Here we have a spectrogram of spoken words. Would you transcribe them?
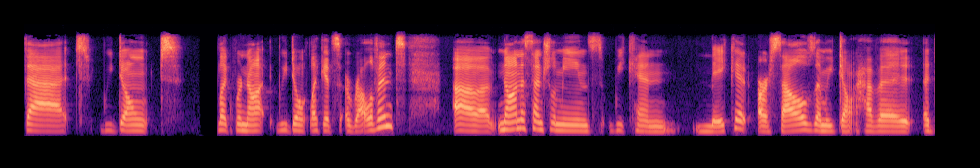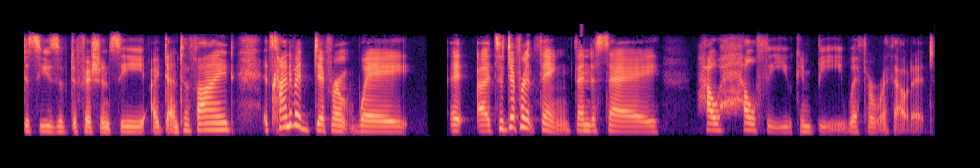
that we don't like we're not we don't like it's irrelevant. Uh, non-essential means we can make it ourselves and we don't have a, a disease of deficiency identified. It's kind of a different way it, uh, it's a different thing than to say how healthy you can be with or without it.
